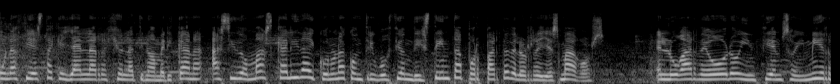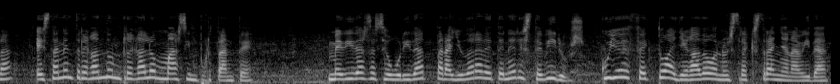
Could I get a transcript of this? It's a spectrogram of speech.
Una fiesta que ya en la región latinoamericana ha sido más cálida y con una contribución distinta por parte de los Reyes Magos. En lugar de oro, incienso y mirra, están entregando un regalo más importante. Medidas de seguridad para ayudar a detener este virus, cuyo efecto ha llegado a nuestra extraña Navidad.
